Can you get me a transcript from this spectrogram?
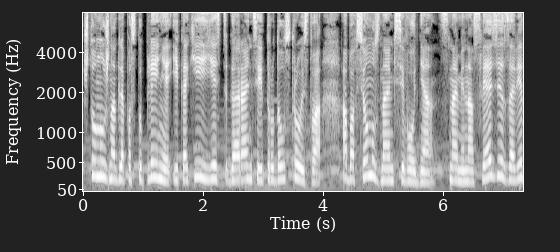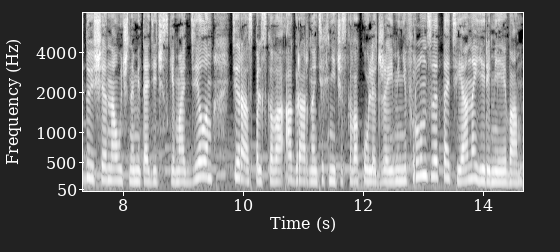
что нужно для поступления и какие какие есть гарантии трудоустройства. Обо всем узнаем сегодня. С нами на связи заведующая научно-методическим отделом Тираспольского аграрно-технического колледжа имени Фрунзе Татьяна Еремеева.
